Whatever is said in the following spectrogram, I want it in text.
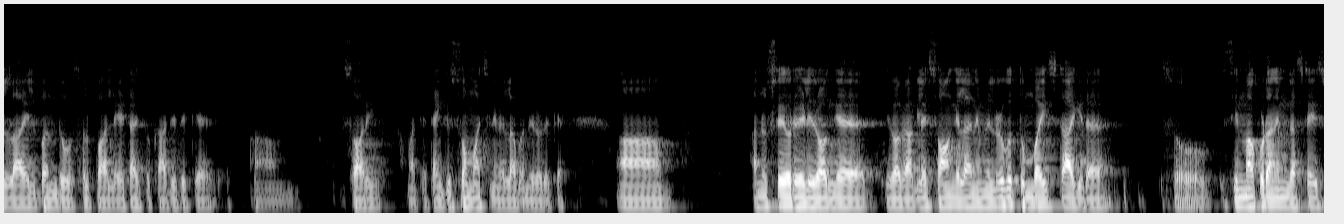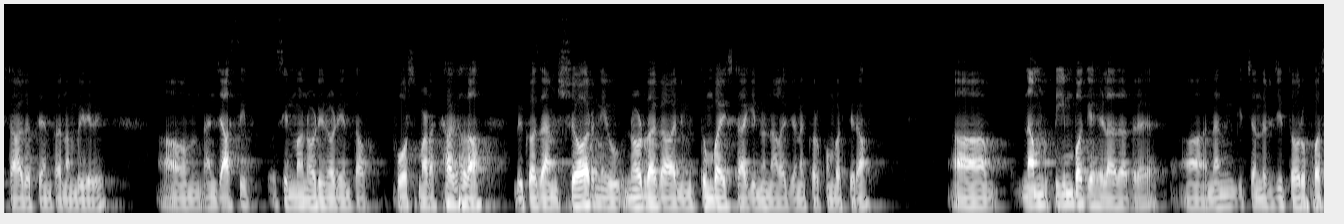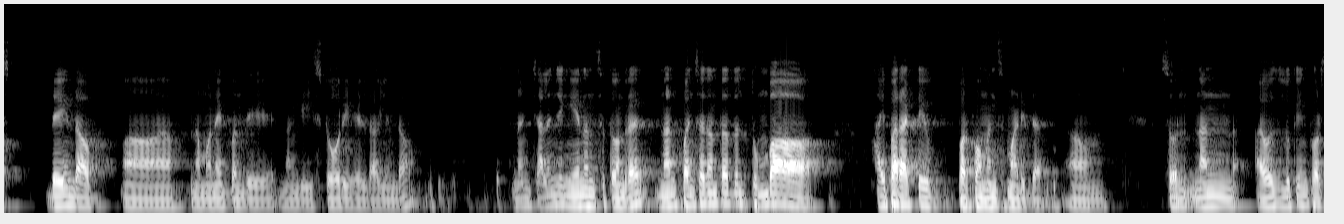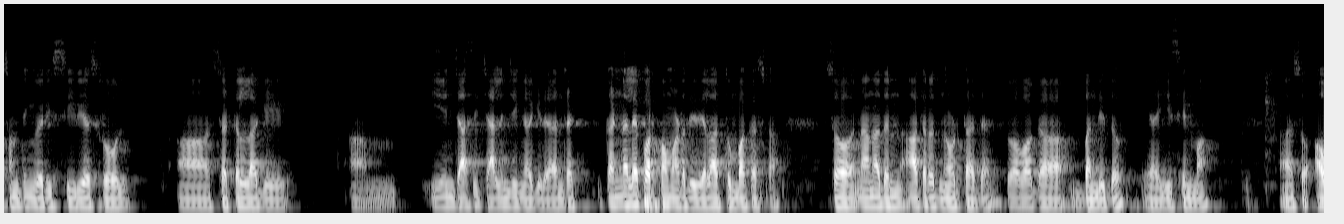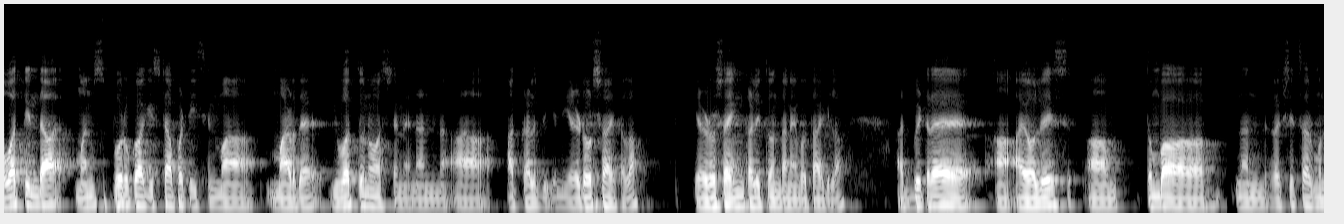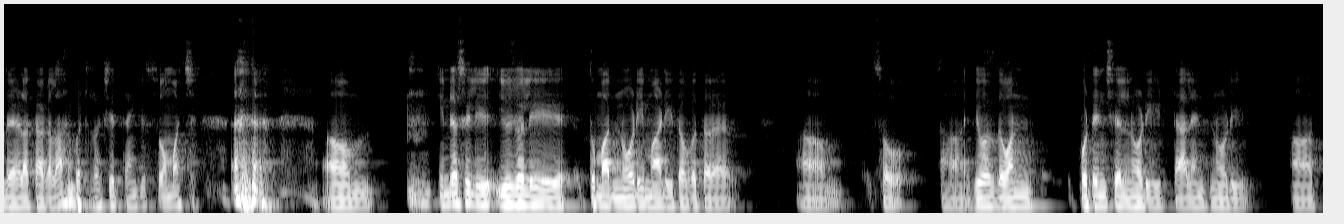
ಎಲ್ಲ ಇಲ್ಲಿ ಬಂದು ಸ್ವಲ್ಪ ಲೇಟ್ ಆಯಿತು ಕಾದಿದ್ದಕ್ಕೆ ಸಾರಿ ಮತ್ತು ಥ್ಯಾಂಕ್ ಯು ಸೋ ಮಚ್ ನೀವೆಲ್ಲ ಬಂದಿರೋದಕ್ಕೆ. ಅನುಶ್ರೀ ಅವ್ರು ಹೇಳಿರೋಂಗೆ ಇವಾಗಲೇ ಸಾಂಗ್ ಎಲ್ಲ ನಿಮ್ಮೆಲ್ರಿಗೂ ತುಂಬ ಇಷ್ಟ ಆಗಿದೆ. ಸೊ ಸಿನಿಮಾ ಕೂಡ ನಿಮ್ಗೆ ಅಷ್ಟೇ ಇಷ್ಟ ಆಗುತ್ತೆ ಅಂತ ನಂಬಿದ್ದೀವಿ ನಾನು ಜಾಸ್ತಿ ಸಿನಿಮಾ ನೋಡಿ ನೋಡಿ ಅಂತ ಫೋರ್ಸ್ ಮಾಡೋಕ್ಕಾಗಲ್ಲ ಬಿಕಾಸ್ ಐ ಆಮ್ ಶ್ಯೂರ್ ನೀವು ನೋಡಿದಾಗ ನಿಮಗೆ ತುಂಬ ಇಷ್ಟ ಆಗಿ ಇನ್ನೂ ನಾಲ್ಕು ಜನ ಕರ್ಕೊಂಬರ್ತೀರಾ ನಮ್ಮ ಟೀಮ್ ಬಗ್ಗೆ ಹೇಳೋದಾದರೆ ನನಗೆ ಚಂದ್ರಜಿತ್ ಅವರು ಫಸ್ಟ್ ಡೇಯಿಂದ ನಮ್ಮ ಮನೆಗೆ ಬಂದು ನನಗೆ ಈ ಸ್ಟೋರಿ ಹೇಳಿದಾಗ್ಲಿಂದ ನಂಗೆ ಚಾಲೆಂಜಿಂಗ್ ಏನು ಅನಿಸುತ್ತೆ ಅಂದರೆ ನಾನು ಪಂಚತಂತ್ರದಲ್ಲಿ ತುಂಬ ಹೈಪರ್ ಆ್ಯಕ್ಟಿವ್ ಪರ್ಫಾರ್ಮೆನ್ಸ್ ಮಾಡಿದ್ದೆ ಸೊ ನನ್ನ I was looking for something very serious role subtle ಆಗಿ ಏನು ಜಾಸ್ತಿ ಚಾಲೆಂಜಿಂಗ್ ಆಗಿದೆ ಅಂದರೆ ಕಣ್ಣಲ್ಲೇ ಪರ್ಫಾರ್ಮ್ ಮಾಡೋದಿದೆಯಲ್ಲ ಅದು ತುಂಬ ಕಷ್ಟ. ಸೊ ನಾನು ಅದನ್ನು ಆ ಥರದ್ದು ನೋಡ್ತಾ ಇದ್ದೆ. ಸೊ ಅವಾಗ ಬಂದಿದ್ದು, ಈ ಸಿನಿಮಾ. ಸೊ ಅವತ್ತಿಂದ ಮನಸ್ಪೂರ್ವಕವಾಗಿ ಇಷ್ಟಪಟ್ಟು ಈ ಸಿನಿಮಾ ಮಾಡಿದೆ ಇವತ್ತೂ ಅಷ್ಟೇ ನನ್ನ ಆ ಕಳೆದ ಏನು ಎರಡು ವರ್ಷ ಆಯ್ತಲ್ಲ? ಎರಡು ವರ್ಷ ಹೆಂಗೆ ಕಳೀತು ಅಂತಲೇ ಗೊತ್ತಾಗಿಲ್ಲ. ಅದು ಬಿಟ್ಟರೆ ಐ ಆಲ್ವೇಸ್ ತುಂಬ ನಾನು ರಕ್ಷಿತ್ ಸರ್ ಮುಂದೆ ಹೇಳೋಕ್ಕಾಗಲ್ಲ but Rakshit thank you so much ಇಂಡಸ್ಟ್ರೀಲಿ usually ತುಂಬ ನೋಡಿ ಮಾಡಿ ತಗೋತಾರೆ. So he was the one potential ನೋಡಿ ಟ್ಯಾಲೆಂಟ್ ನೋಡಿ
